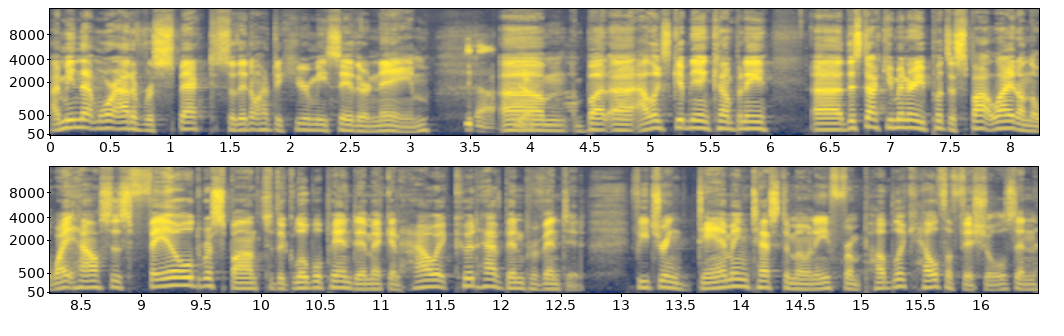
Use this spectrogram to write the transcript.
I mean that more out of respect, so they don't have to hear me say their name. Yeah. Um. Yeah. But uh, Alex Gibney and company. Uh, this documentary puts a spotlight on the White House's failed response to the global pandemic and how it could have been prevented, featuring damning testimony from public health officials and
